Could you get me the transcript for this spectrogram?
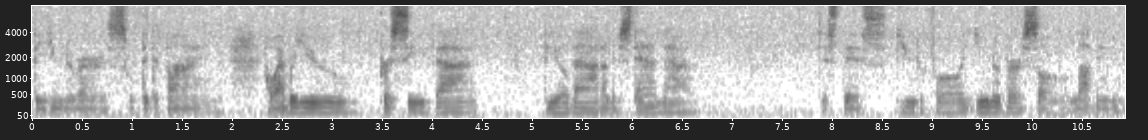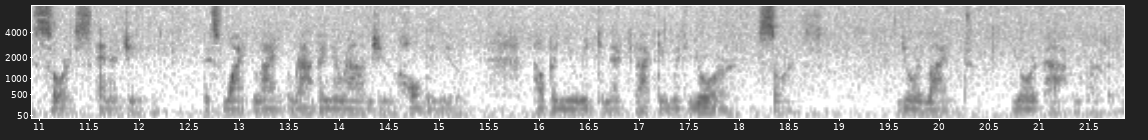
the universe, with the divine, however you perceive that, feel that, understand that. Just this beautiful, universal, loving source energy, this white light wrapping around you, holding you, helping you reconnect back in with your source, your light, your path and purpose.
